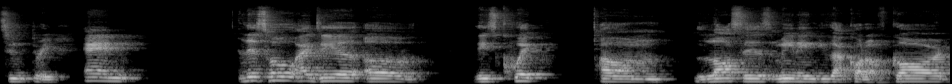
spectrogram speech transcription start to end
two, three. And this whole idea of these quick um losses, meaning you got caught off guard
